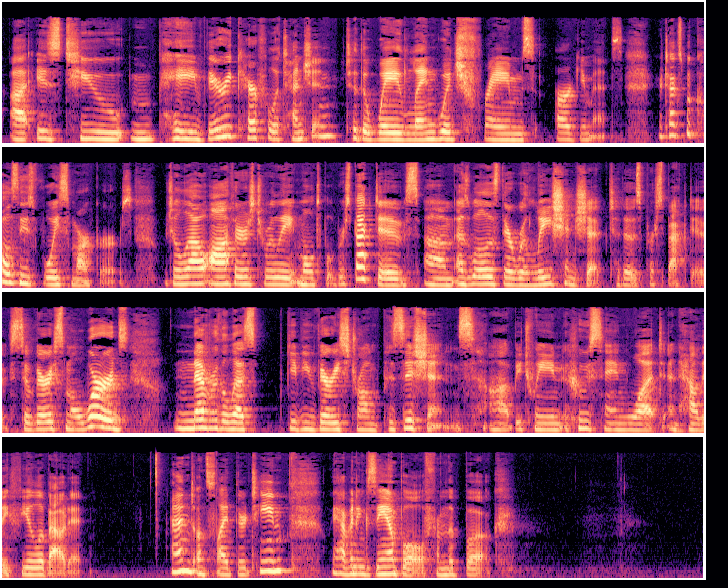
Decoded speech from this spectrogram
uh, is to pay very careful attention to the way language frames arguments. Your textbook calls these voice markers, which allow authors to relate multiple perspectives um, as well as their relationship to those perspectives. So, very small words nevertheless give you very strong positions uh, between who's saying what and how they feel about it. And on slide 13, we have an example from the book.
